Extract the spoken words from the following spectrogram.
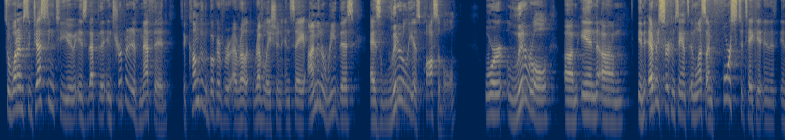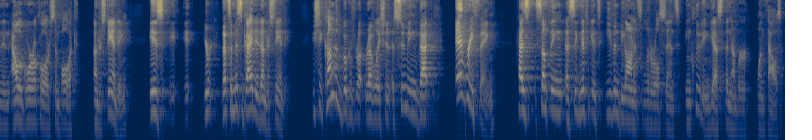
So, what I'm suggesting to you is that the interpretive method to come to the book of Revelation and say, I'm going to read this as literally as possible, or literal um, in, um, in every circumstance, unless I'm forced to take it in, a, in an allegorical or symbolic understanding, is it, it, that's a misguided understanding. You should come to the book of Revelation assuming that everything has something, a significance even beyond its literal sense, including, yes, the number 1,000.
